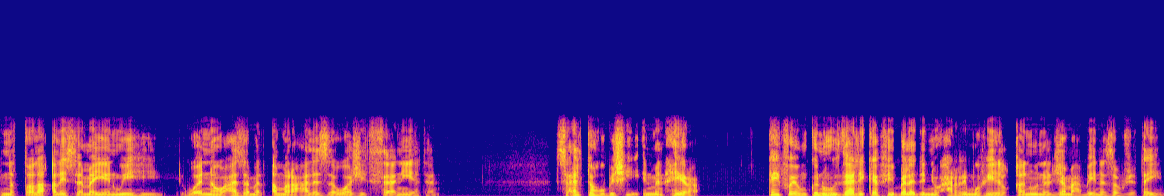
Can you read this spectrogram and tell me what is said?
إن الطلاق ليس ما ينويه وأنه عزم الأمر على الزواج ثانية. سألته بشيء من حيرة كيف يمكنه ذلك في بلد يحرم فيه القانون الجمع بين زوجتين؟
